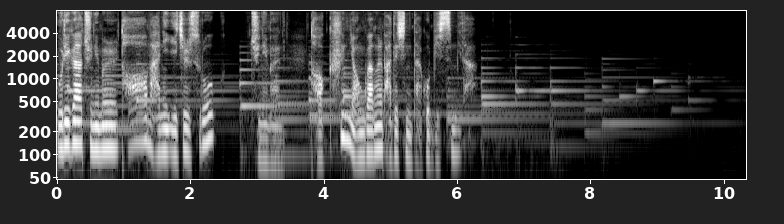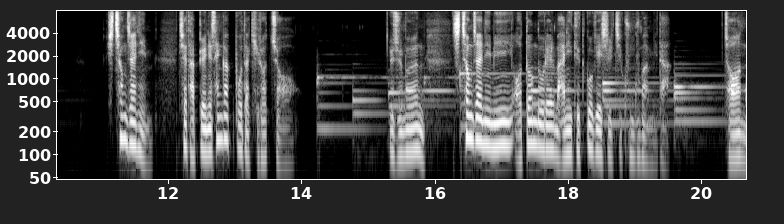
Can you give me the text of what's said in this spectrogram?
우리가 주님을 더 많이 잊을수록 주님은 더 큰 영광을 받으신다고 믿습니다. 시청자님, 제 답변이 생각보다 길었죠. 요즘은 시청자님이 어떤 노래를 많이 듣고 계실지 궁금합니다. 전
